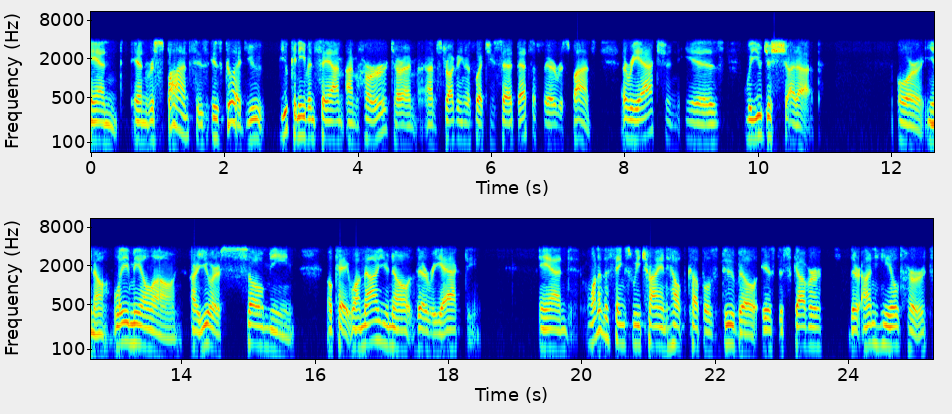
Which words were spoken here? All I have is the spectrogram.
And and response is is good. You you can even say I'm I'm hurt or I'm I'm struggling with what you said. That's a fair response. A reaction is will you just shut up? Or, you know, leave me alone. Or you are so mean. Okay, well now you know they're reacting. and one of the things we try and help couples do, Bill, is discover their unhealed hurts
